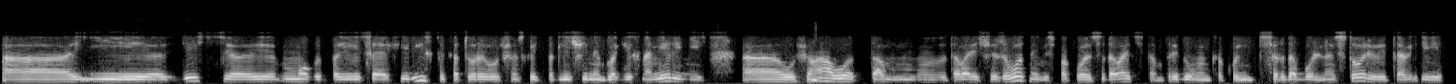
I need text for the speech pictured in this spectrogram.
А, и здесь э, могут появиться аферисты, которые, в общем сказать, под личиной благих намерений, а, в общем, а вот там э, товарищи животные беспокоятся, да, давайте там придумаем какую-нибудь сердобольную историю и так, и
